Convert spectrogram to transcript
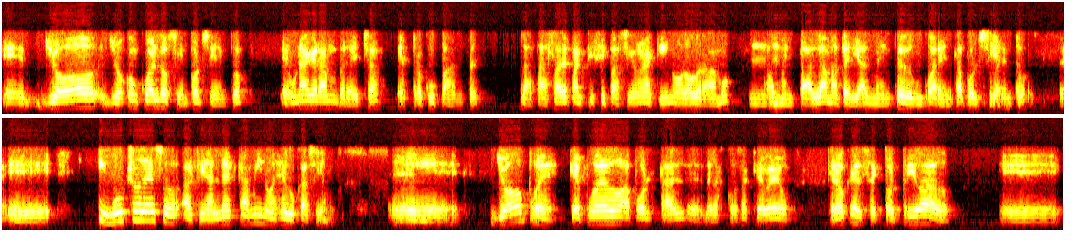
Eh, yo, yo concuerdo 100%, es una gran brecha, es preocupante. La tasa de participación aquí no logramos aumentarla materialmente de un 40%. Eh, y mucho de eso al final del camino es educación. Eh, yo, pues, ¿qué puedo aportar de, las cosas que veo? Creo que el sector privado eh,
